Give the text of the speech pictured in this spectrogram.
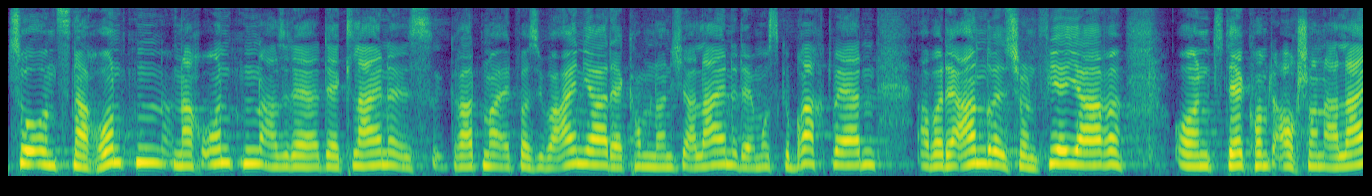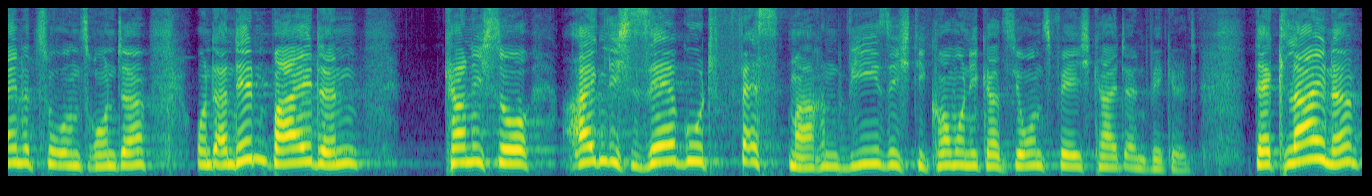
zu uns nach unten, nach unten. Also der, der Kleine ist gerade mal etwas über ein Jahr, der kommt noch nicht alleine, der muss gebracht werden. Aber der andere ist schon vier Jahre und der kommt auch schon alleine zu uns runter. Und an den beiden kann ich so eigentlich sehr gut festmachen, wie sich die Kommunikationsfähigkeit entwickelt. Der Kleine,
